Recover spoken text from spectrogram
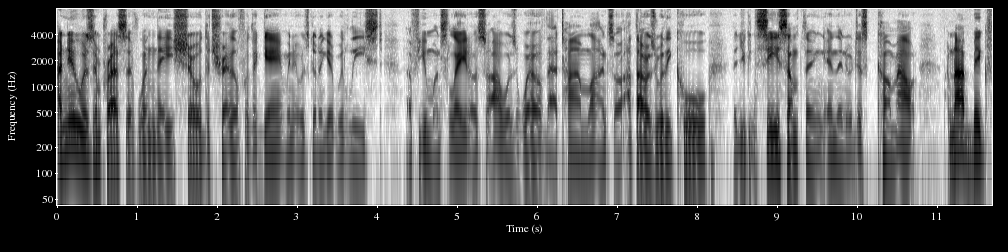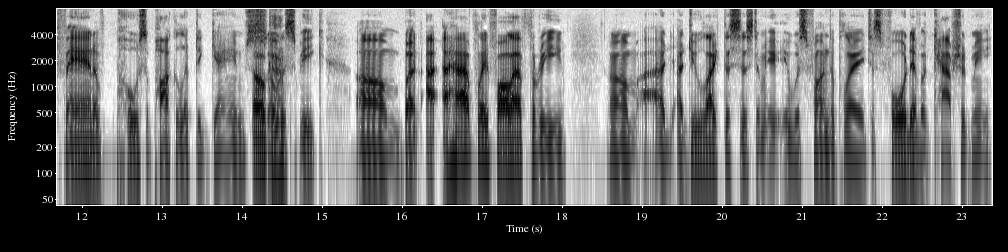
I knew it was impressive when they showed the trailer for the game and it was going to get released a few months later. So I was aware of that timeline. So I thought it was really cool that you can see something and then it would just come out. I'm not a big fan of post apocalyptic games, Okay. so to speak. Um, but I, I have played Fallout 3. Um, I, I do like the system. It, it was fun to play. Just Ford never captured me.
